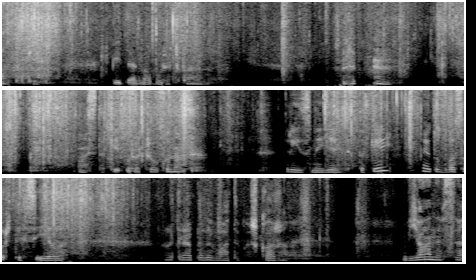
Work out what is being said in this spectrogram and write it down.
Ось такий. Піде два бурячка. Ось такий бурачок у нас різний є. Такий. Я тут два сорти сіяла. Але треба поливати, бо ж кажу. В'яне все.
